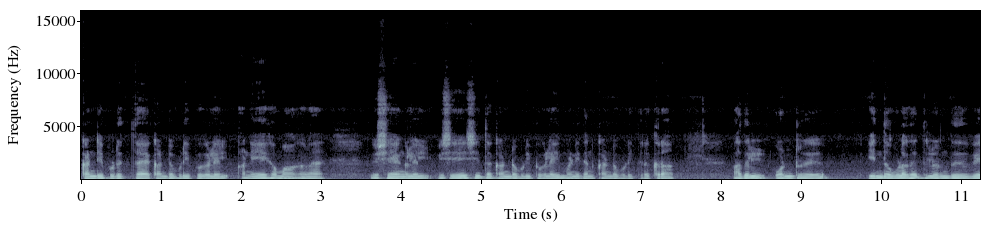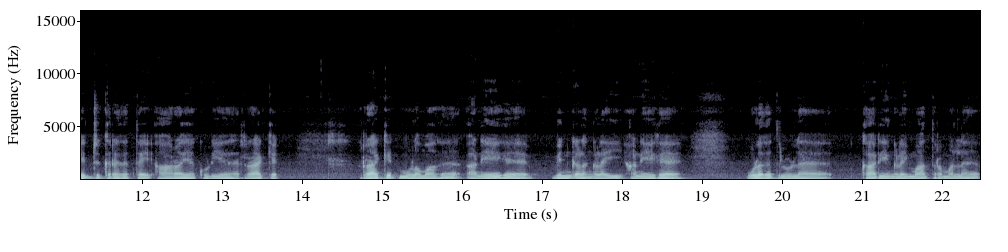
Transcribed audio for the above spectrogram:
கண்டுபிடித்த கண்டுபிடிப்புகளில் அநேகமாக விஷயங்களில் விசேஷித்த கண்டுபிடிப்புகளை மனிதன் கண்டுபிடித்திருக்கிறான். அதில் ஒன்று இந்த உலகத்திலிருந்து வேற்று கிரகத்தை ஆராயக்கூடிய ராக்கெட். ராக்கெட் மூலமாக அநேக விண்கலங்களை அநேக உலகத்தில் உள்ள காரியங்களை மாத்திரமல்ல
